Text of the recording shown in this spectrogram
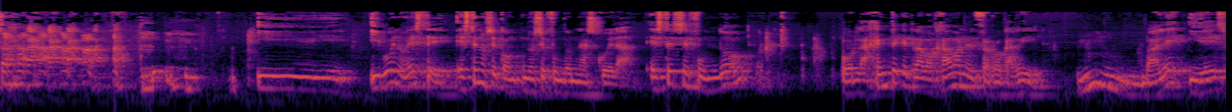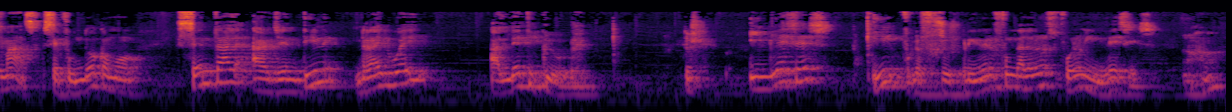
y, y bueno, este, este no, se, no se fundó en una escuela. Este se fundó por la gente que trabajaba en el ferrocarril. ¿Vale? Y es más, se fundó como Central Argentine Railway Athletic Club. Ingleses y sus primeros fundadores fueron ingleses. ajá.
